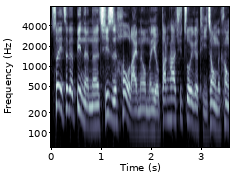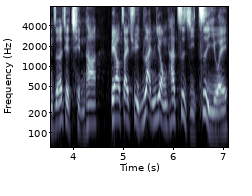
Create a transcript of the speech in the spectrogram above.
所以这个病人呢，其实后来呢，我们有帮他去做一个体重的控制，而且请他不要再去滥用他自己自以为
